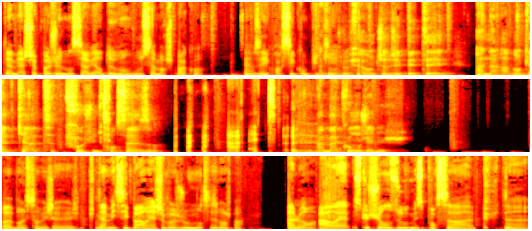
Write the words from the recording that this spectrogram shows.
Putain, mais à chaque fois, je vais m'en servir devant vous, ça marche pas, quoi. Putain, Vous allez croire que c'est compliqué. Attends, je le fais avant le chat GPT. Un arabe en 4x4 fauche une française. Arrête. À Macon, j'ai lu. Ouais, bon, laisse mais je... Putain, mais c'est pas vrai, à chaque fois que je vous montrer, ça marche pas. Alors, ah ouais, parce que je suis en zoom, et c'est pour ça, putain.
